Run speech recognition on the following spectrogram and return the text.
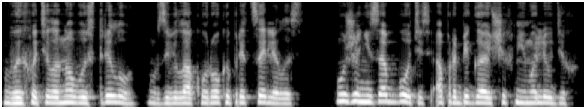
Выхватила новую стрелу, взвела курок и прицелилась, уже не заботясь о пробегающих мимо людях.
